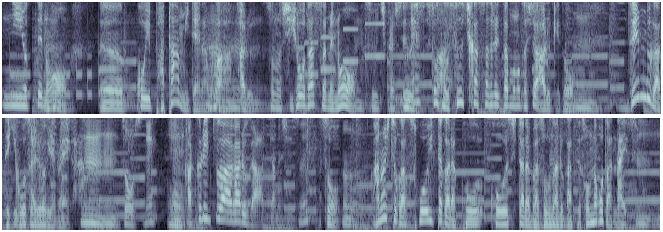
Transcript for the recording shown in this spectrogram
によっての、うん。こういうパターンみたいなものはある、うんうん。うんその指標を出すための、うん数値化してうんね。一つの数値化されたものとしてはあるけど、はいうん。全部が適合されるわけじゃないかうんうん、そうですね。ら、うん。確率は上がるがって話ですね。そう。うん。あの人がそう言ったからこうこうしたらばそうなるかってそんなことはないですよ、うん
